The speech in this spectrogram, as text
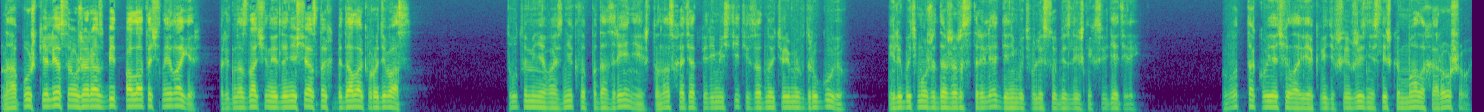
на опушке леса уже разбит палаточный лагерь, предназначенный для несчастных бедолаг вроде вас. Тут у меня возникло подозрение, что нас хотят переместить из одной тюрьмы в другую, или, быть может, даже расстрелять где-нибудь в лесу без лишних свидетелей. Вот такой я человек, видевший в жизни слишком мало хорошего,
